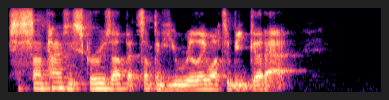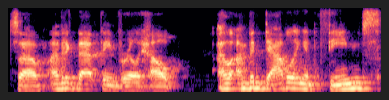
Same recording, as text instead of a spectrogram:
Just sometimes he screws up at something he really wants to be good at. So I think that theme really helped. I, I've been dabbling in themes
